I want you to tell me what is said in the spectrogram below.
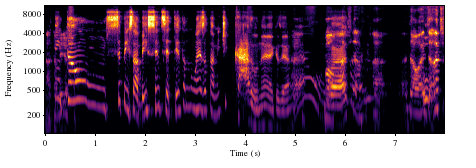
Ah, então, se você pensar bem, 170 não é exatamente caro, né? Quer dizer, é um, Bom, é, é, então, antes,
